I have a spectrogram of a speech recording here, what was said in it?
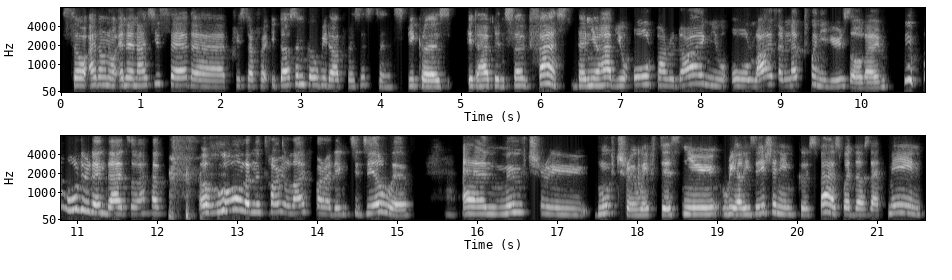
so i don't know. And then as you said uh, christopher it doesn't go without resistance because it happens so fast. Then you have your whole paradigm your whole life. I'm not 20 years old. I'm older than that. So i have a whole entire life paradigm to deal with and move through move through with this new realization in fast what does that mean?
